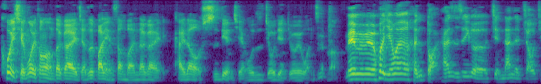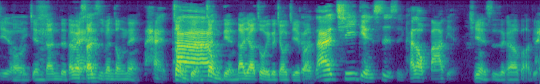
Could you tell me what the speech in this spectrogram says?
会前会通常大概假设八点上班，大概开到十点前或者是九点就会完成吗？没有没有没有，会前会很短，它只是一个简单的交接而已。哦，简单的，大概三十分钟内。嗨，重点重点，大家做一个交接吧。大概七点四十开到八点。七点四十开到八点。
